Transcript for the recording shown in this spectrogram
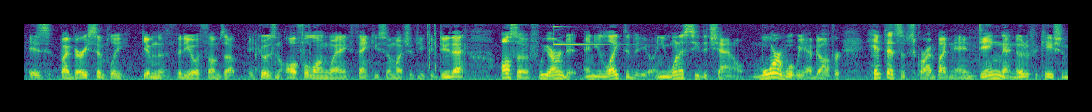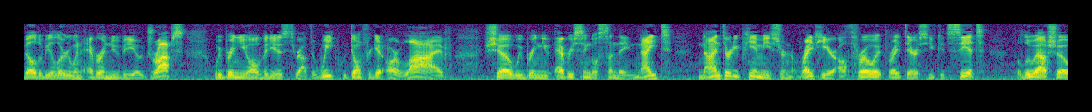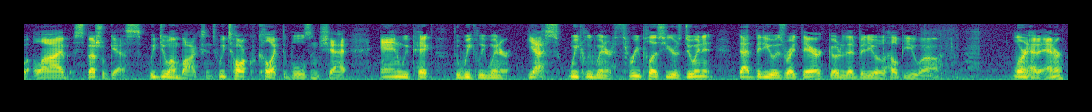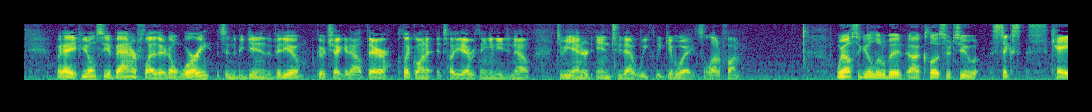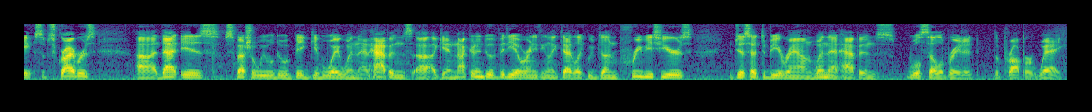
is by very simply giving the video a thumbs up. It goes an awful long way. Thank you so much if you could do that. Also, if we earned it and you like the video and you want to see the channel, more of what we have to offer, hit that subscribe button and ding that notification bell to be alerted whenever a new video drops. We bring you all videos throughout the week. Don't forget our live show we bring you every single Sunday night, 9.30 p.m. Eastern, right here. I'll throw it right there so you could see it. The Luau Show, live, special guests. We do unboxings. We talk collectibles and chat. And we pick the weekly winner. Yes, weekly winner. Three plus years doing it. That video is right there. Go to that video. It'll help you uh, learn how to enter. But hey, if you don't see a banner fly there, don't worry. It's in the beginning of the video. Go check it out there. Click on it. It'll tell you everything you need to know to be entered into that weekly giveaway. It's a lot of fun. We also get a little bit uh, closer to 6K subscribers. Uh, that is special. We will do a big giveaway when that happens. Uh, again, not going to do a video or anything like that like we've done previous years. You just have to be around when that happens. We'll celebrate it the proper way.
